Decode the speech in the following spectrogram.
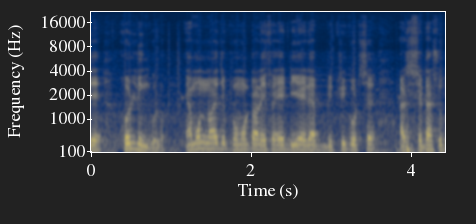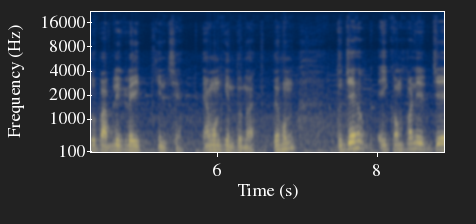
যে হোল্ডিংগুলো এমন নয় যে প্রোমোটার এফআই ডিএ এরা বিক্রি করছে আর সেটা শুধু পাবলিকরাই কিনছে। এমন কিন্তু নয়। দেখুন তো যাই হোক, এই কোম্পানির যে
